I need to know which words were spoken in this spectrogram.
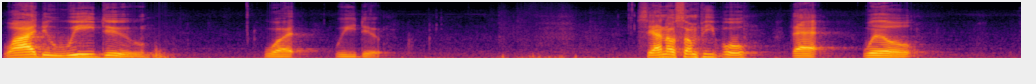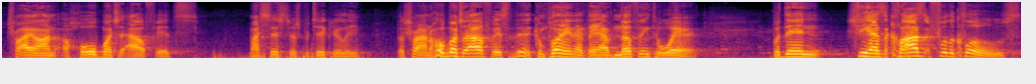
Why do we do what we do? See, I know some people that will try on a whole bunch of outfits, my sisters particularly. They'll try on a whole bunch of outfits and then complain that they have nothing to wear. But then she has a closet full of clothes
